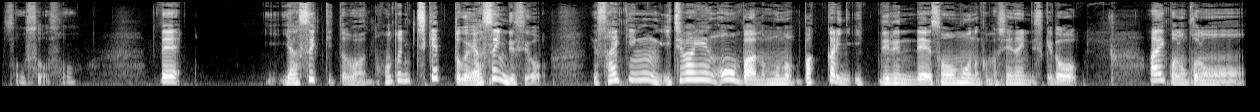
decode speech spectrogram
そうそうそう。で、安いって言ったのは、本当にチケットが安いんですよ。や最近1万円オーバーのものばっかり言ってるんで、そう思うのかもしれないんですけど、 aiko のこの、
